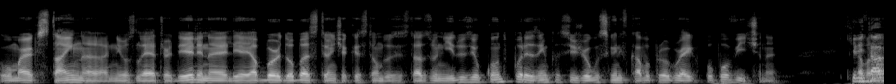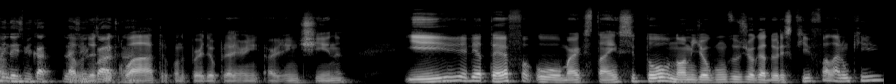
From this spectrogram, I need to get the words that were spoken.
o Mark Stein, na newsletter dele, né, ele abordou bastante a questão dos Estados Unidos e o quanto, por exemplo, esse jogo significava para o Greg Popovich, né? Que ele Tava tava na- em 2004, Tava em 2004, 2004, quando perdeu para a Argentina. E ele até, o Mark Stein citou o nome de alguns dos jogadores que falaram que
